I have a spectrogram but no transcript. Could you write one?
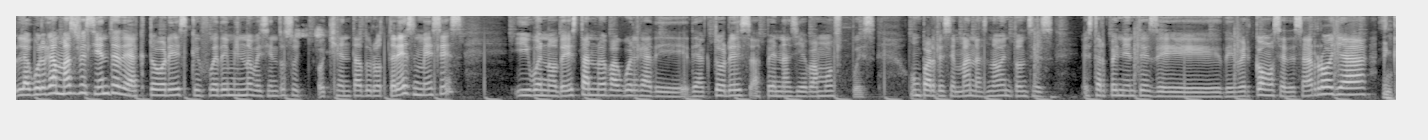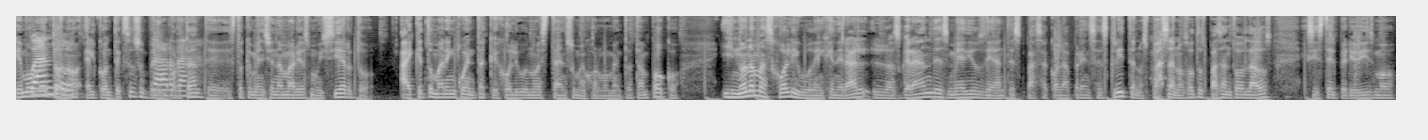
la huelga más reciente de actores, que fue de 1980, duró tres meses. Y bueno, de esta nueva huelga de, de, actores apenas llevamos pues un par de semanas, ¿no? Entonces, estar pendientes de, de ver cómo se desarrolla. ¿En qué momento, no? El contexto es súper importante. Esto que menciona Mario es muy cierto. Hay que tomar en cuenta que Hollywood no está en su mejor momento tampoco. Y no nada más Hollywood, en general, los grandes medios de antes pasa con la prensa escrita, nos pasa a nosotros, pasa en todos lados. Existe el periodismo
